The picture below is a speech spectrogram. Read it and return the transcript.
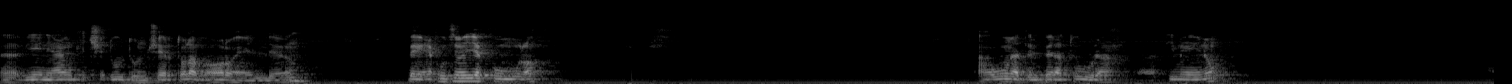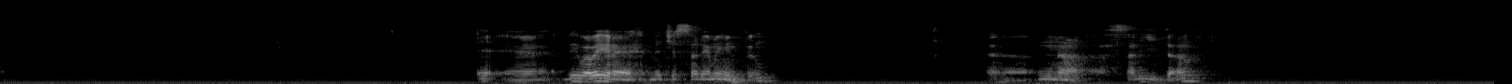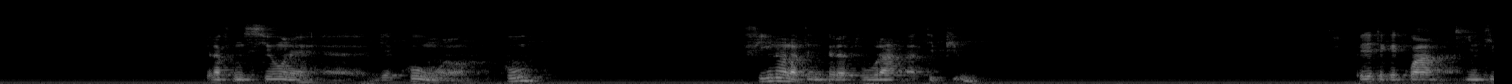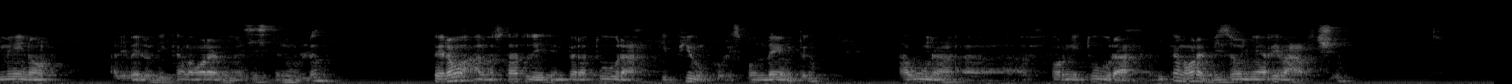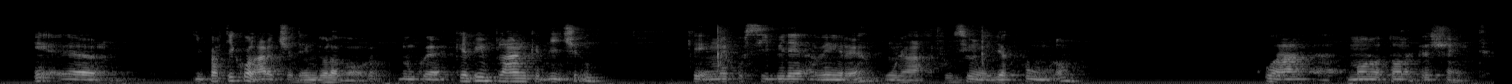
eh, viene anche ceduto un certo lavoro L bene funzione di accumulo. A una temperatura eh, T meno. Devo avere necessariamente eh, una salita della funzione eh, di accumulo Q fino alla temperatura T+. Vedete che qua in T- a livello di calore non esiste nulla però allo stato di temperatura T corrispondente a una uh, fornitura di calore bisogna arrivarci e uh, in particolare cedendo lavoro. Dunque Kelvin Planck dice che non è possibile avere una funzione di accumulo qua eh, monotona crescente.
